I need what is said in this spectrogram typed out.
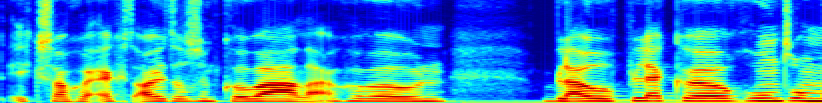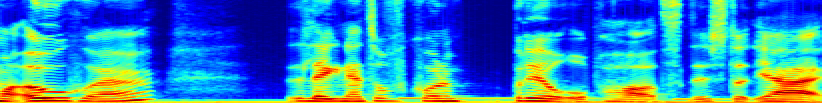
ik zag er echt uit als een koala. Gewoon blauwe plekken rondom mijn ogen. Het leek net of ik gewoon een bril op had. Dus dat, ja,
